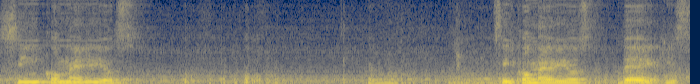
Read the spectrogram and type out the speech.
5 medios 5 medios de x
